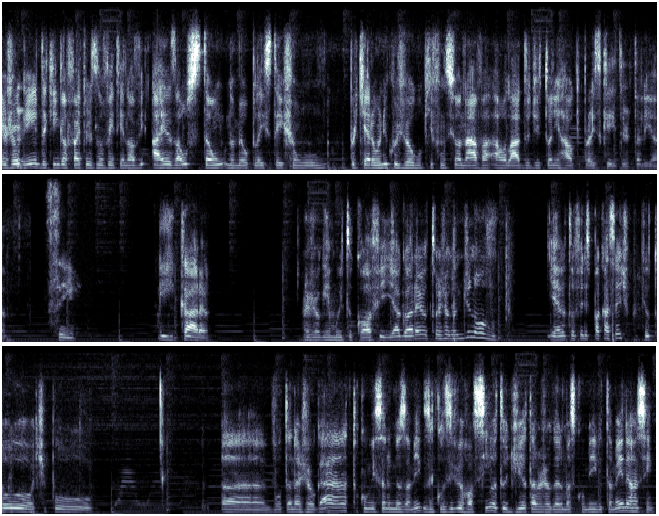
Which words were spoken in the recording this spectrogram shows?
Eu joguei The King of Fighters 99 a exaustão no meu PlayStation 1, porque era o único jogo que funcionava ao lado de Tony Hawk Pro Skater, tá ligado? Sim. E, cara, eu joguei muito KOF e agora eu tô jogando de novo. E aí eu tô feliz pra cacete, porque eu tô, tipo. ah, voltando a jogar, tô conversando com meus amigos, inclusive o Rocinho outro dia tava jogando mais comigo também, né, Rocinho?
